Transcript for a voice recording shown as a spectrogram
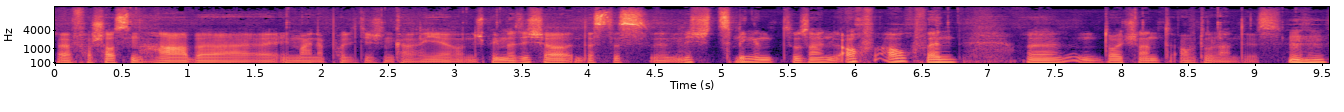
äh, verschossen habe äh, in meiner politischen Karriere. Und ich bin mir sicher, dass das äh, nicht zwingend so sein wird, auch, auch wenn äh, Deutschland Autoland ist. Mhm.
